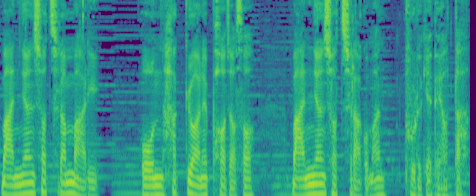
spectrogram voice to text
만년 셔츠란 말이 온 학교 안에 퍼져서 만년 셔츠라고만 부르게 되었다.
